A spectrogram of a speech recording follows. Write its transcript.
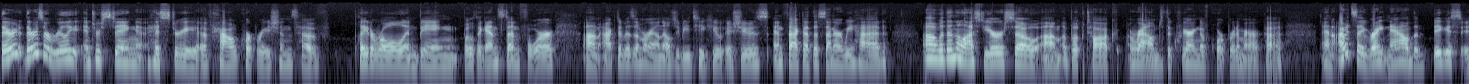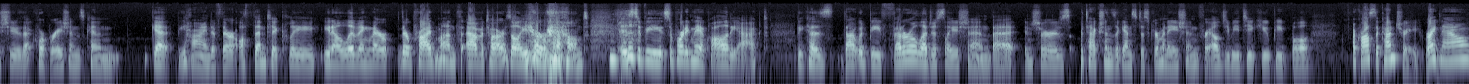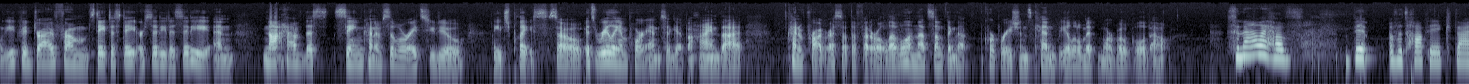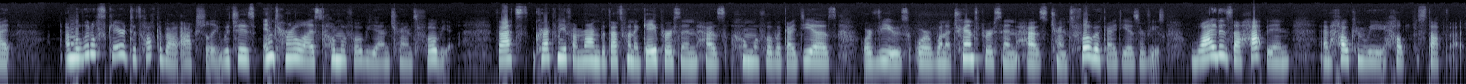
There, there's a really interesting history of how corporations have played a role in being both against and for um, activism around LGBTQ issues. In fact, at the center, we had uh, within the last year or so um, a book talk around the queering of corporate America. And I would say right now, the biggest issue that corporations can get behind if they're authentically, you know, living their, their Pride Month avatars all year round is to be supporting the Equality Act because that would be federal legislation that ensures protections against discrimination for LGBTQ people across the country. Right now, you could drive from state to state or city to city and not have this same kind of civil rights you do each place. So it's really important to get behind that kind of progress at the federal level, and that's something that corporations can be a little bit more vocal about. So now I have a bit of a topic that I'm a little scared to talk about actually, which is internalized homophobia and transphobia. That's correct me if I'm wrong, but that's when a gay person has homophobic ideas or views, or when a trans person has transphobic ideas or views. Why does that happen, and how can we help stop that?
